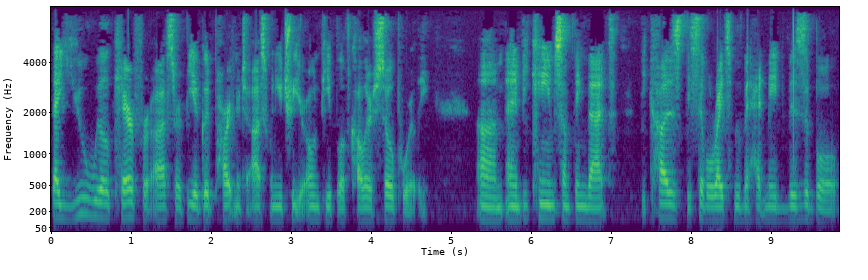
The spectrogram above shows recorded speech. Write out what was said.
that you will care for us or be a good partner to us when you treat your own people of color so poorly? Um, and it became something that because the civil rights movement had made visible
